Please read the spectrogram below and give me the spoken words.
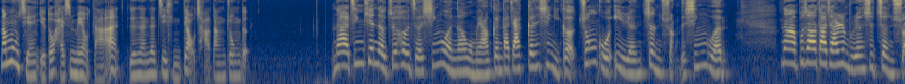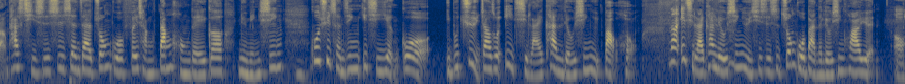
那目前也都还是没有答案，仍然在进行调查当中的。那今天的最后一则新闻呢，我们要跟大家更新一个中国艺人郑爽的新闻。那不知道大家认不认识郑爽？她其实是现在中国非常当红的一个女明星，过去曾经一起演过一部剧，叫做《一起来看流星雨》爆红。那一起来看流星雨，其实是中国版的《流星花园》哦。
